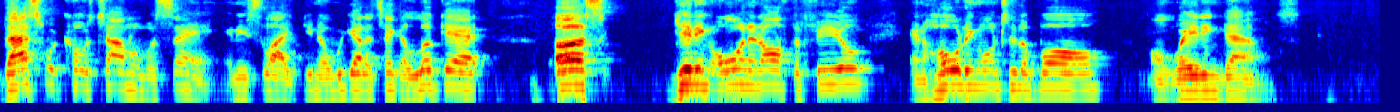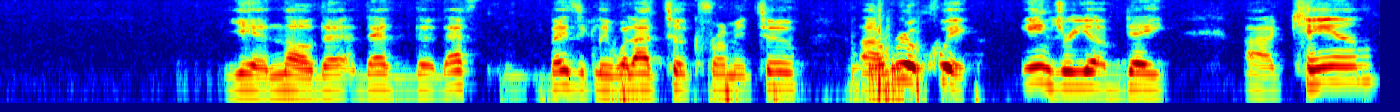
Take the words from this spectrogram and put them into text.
That's what Coach Tomlin was saying. And he's like, you know, we got to take a look at us getting on and off the field and holding onto the ball on waiting downs. Yeah, no, that that, that that's basically what I took from it too. Uh, real quick, injury update. Uh, Cam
